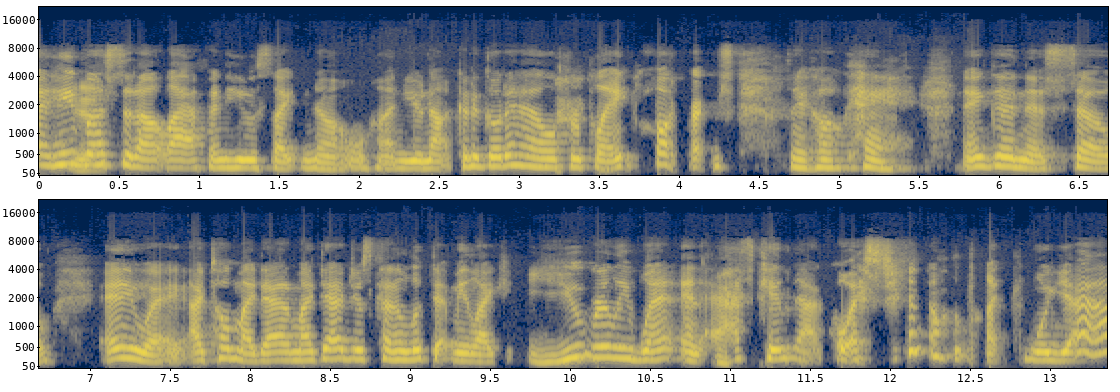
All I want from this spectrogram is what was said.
And he Yeah. busted out laughing. He was like, No, hon, you're not going to go to hell for playing cards. Like, okay, thank goodness. So, anyway, I told my dad, and my dad just kind of looked at me like, You really went and asked him that question? I was like, Well, yeah.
